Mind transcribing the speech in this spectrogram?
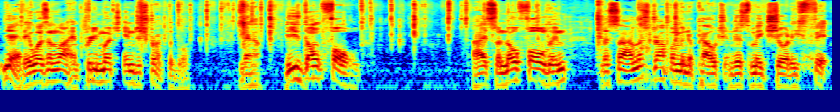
Yeah, they wasn't lying. Pretty much indestructible. Now, these don't fold. All right, so no folding. Let's uh, let's drop them in the pouch and just make sure they fit.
